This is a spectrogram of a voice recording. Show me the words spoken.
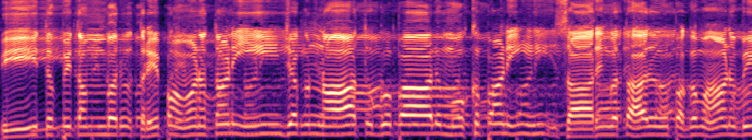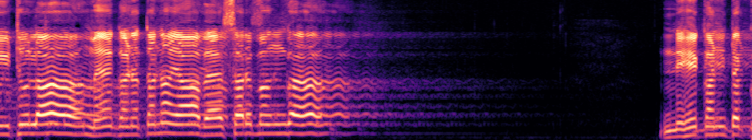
ਪੀਤ ਪਿਤੰਬਰ ਤ੍ਰੇ ਭਵਨ ਤਣੀ ਜਗਨਨਾਥ ਗੋਪਾਲ ਮੁਖ ਪਾਣੀ ਸਾਰਿੰਗ ਧਰ ਭਗਵਾਨ ਬੀਠਲਾ, ਮੈਂ ਗਣਤ ਨ ਆਵੈ ਸਰਬੰਗਾ। ਨਿਹ ਕੰਟਕ,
